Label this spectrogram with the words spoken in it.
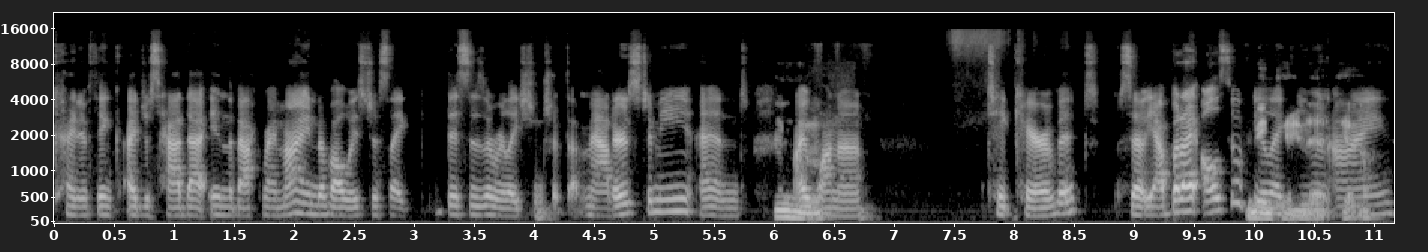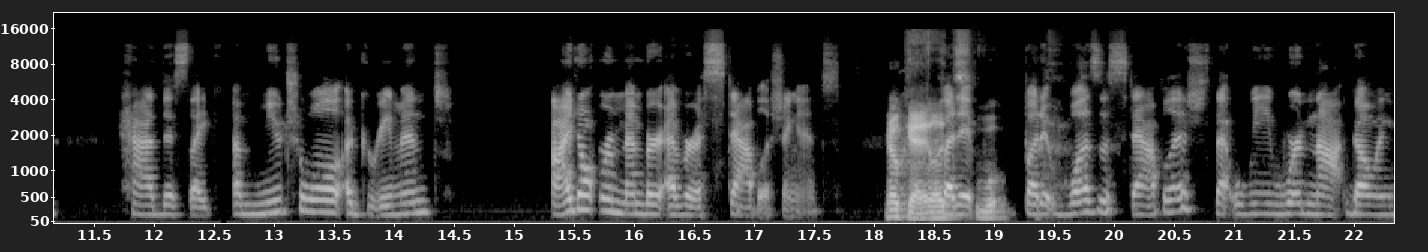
kind of think I just had that in the back of my mind of always just like this is a relationship that matters to me and mm-hmm. I want to take care of it. So yeah, but I also feel Maintain like you it, and yeah. I had this like a mutual agreement. I don't remember ever establishing it. Okay, but it but it was established that we were not going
